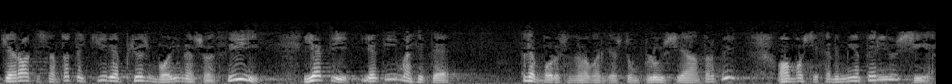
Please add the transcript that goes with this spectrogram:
και ρώτησαν τότε κύριε ποιος μπορεί να σωθεί; Γιατί, γιατί οι μαθητές δεν μπορούσαν να λογαριαστούν πλούσιοι άνθρωποι όμως είχαν μια περιουσία.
